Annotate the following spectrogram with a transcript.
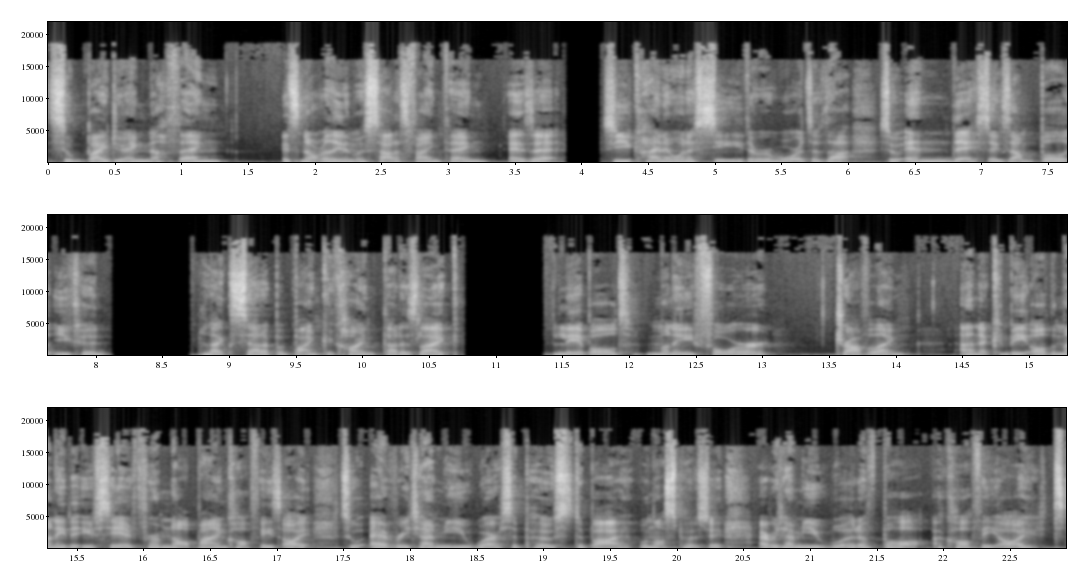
So by doing nothing, it's not really the most satisfying thing, is it? So you kind of want to see the rewards of that. So in this example, you could like set up a bank account that is like labeled money for traveling and it can be all the money that you've saved from not buying coffees out. So every time you were supposed to buy, well, not supposed to, every time you would have bought a coffee out,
